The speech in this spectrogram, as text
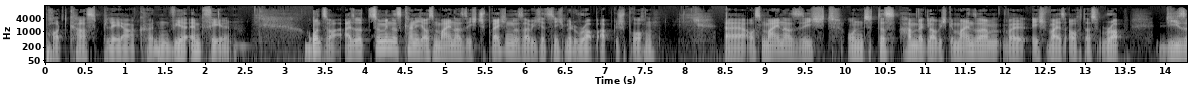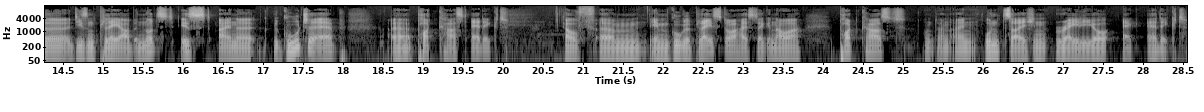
Podcast-Player können wir empfehlen? Und zwar, also zumindest kann ich aus meiner Sicht sprechen, das habe ich jetzt nicht mit Rob abgesprochen. Äh, aus meiner Sicht, und das haben wir, glaube ich, gemeinsam, weil ich weiß auch, dass Rob diese, diesen Player benutzt, ist eine gute App, äh, Podcast Addict. Auf ähm, im Google Play Store heißt er genauer Podcast und dann ein Unzeichen Radio Addict.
